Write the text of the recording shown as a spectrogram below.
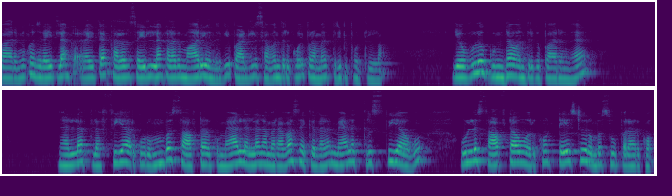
பாருங்கள் கொஞ்சம் லைட்லாம் லைட்டாக கலர் சைட்லாம் கலர் மாறி வந்திருக்கு. இப்போ அடியில் செவந்திருக்கும். இப்போ நம்ம திருப்பி போட்டுடலாம். எவ்வளோ குண்டாக வந்திருக்கு பாருங்கள் நல்லா ஃப்ளஃபியாக இருக்கும் ரொம்ப சாஃப்டாக இருக்கும். மேலே நல்லா நம்ம ரவா சேர்க்கறதுனால மேலே கிறிஸ்பியாகவும் உள்ளே சாஃப்டாகவும் இருக்கும். டேஸ்ட்டும் ரொம்ப சூப்பராக இருக்கும்.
